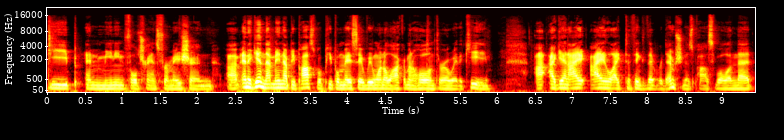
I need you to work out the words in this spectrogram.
deep and meaningful transformation. Um, and again, that may not be possible. People may say we want to lock them in a hole and throw away the key. I, again, I, I like to think that redemption is possible and that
